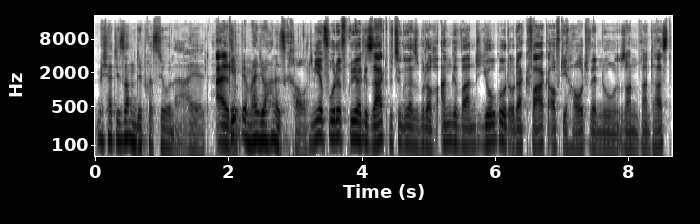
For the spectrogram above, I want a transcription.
mich hat die Sonnendepression ereilt. Also. Gib mir mein Johanniskraut. Mir wurde früher gesagt, beziehungsweise wurde auch angewandt, Joghurt oder Quark auf die Haut, wenn du Sonnenbrand hast.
